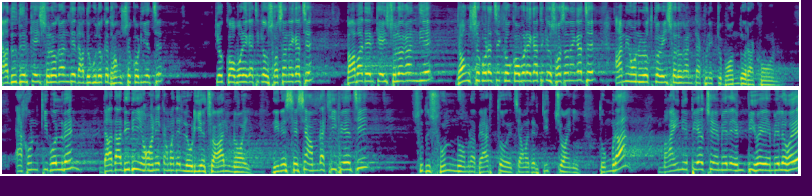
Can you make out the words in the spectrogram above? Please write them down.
দাদুদেরকে এই স্লোগান দিয়ে দাদুগুলোকে ধ্বংস করিয়েছে। কেউ কবরে গেছে, কেউ শ্মশানে গেছে। বাবাদেরকে এই স্লোগান দিয়ে ধ্বংস করেছে, কেউ কবরে গেছে, কেউ শ্মশানে গেছে। আমি অনুরোধ করি, এই স্লোগানটা এখন একটু বন্ধ রাখুন। এখন কি বলবেন? দাদা দিদি, অনেক আমাদের লড়িয়েছ, আর নয়। দিনের শেষে আমরা কি পেয়েছি? শুধু শূন্য, আমরা ব্যর্থ হয়েছে, আমাদের কিচ্ছু হয়নি। তোমরা মাইনে পেয়েছ এমএলএ এমপি হয়ে, এমএলএ হয়ে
